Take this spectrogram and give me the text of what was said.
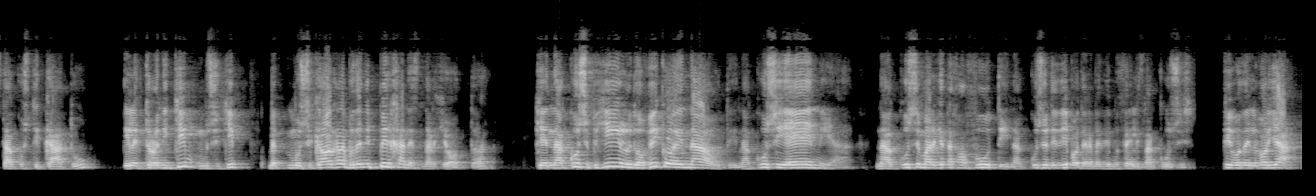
στα ακουστικά του, ηλεκτρονική μουσική, με μουσικά όργανα που δεν υπήρχαν στην αρχαιότητα, και να ακούσει π.χ. Λουδοβίκο Εινάουτι, να ακούσει Έννοια, να ακούσει Μαργέτα Φαφούτη, να ακούσει οτιδήποτε ρε παιδί μου θέλεις να ακούσεις. Φίβο Δελιβοριά.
